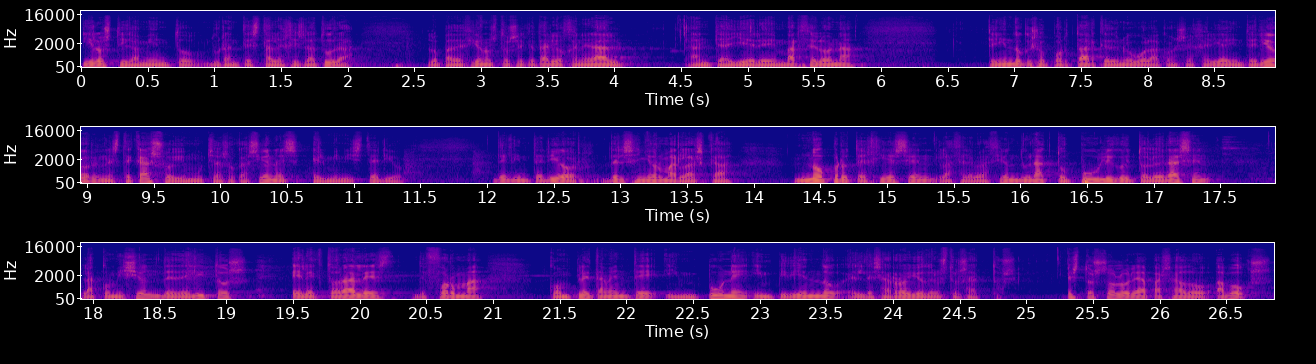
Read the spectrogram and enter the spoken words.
y el hostigamiento durante esta legislatura. Lo padeció nuestro secretario general anteayer en Barcelona, teniendo que soportar que de nuevo la Consejería de Interior, en este caso y en muchas ocasiones el Ministerio del Interior del señor Marlasca, no protegiesen la celebración de un acto público y tolerasen la comisión de delitos electorales de forma completamente impune, impidiendo el desarrollo de nuestros actos. Esto solo le ha pasado a Vox.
